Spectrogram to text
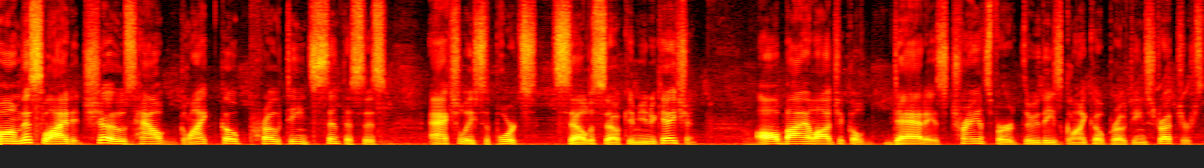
on this slide, it shows how glycoprotein synthesis actually supports cell-to-cell communication. All biological data is transferred through these glycoprotein structures.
